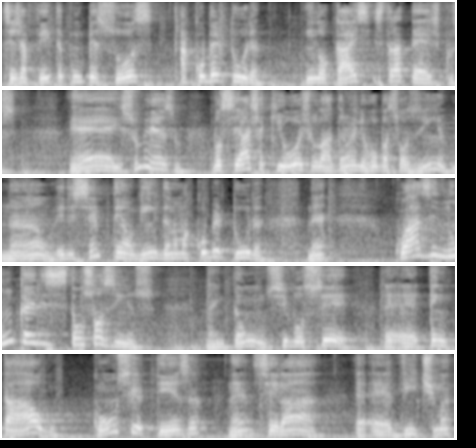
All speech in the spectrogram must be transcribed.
seja feita com pessoas a cobertura em locais estratégicos. É isso mesmo. Você acha que hoje o ladrão ele rouba sozinho? Não, ele sempre tem alguém dando uma cobertura, né? Quase nunca eles estão sozinhos. Né? Então, se você é, é, tentar algo, com certeza, né, será é, é vítima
